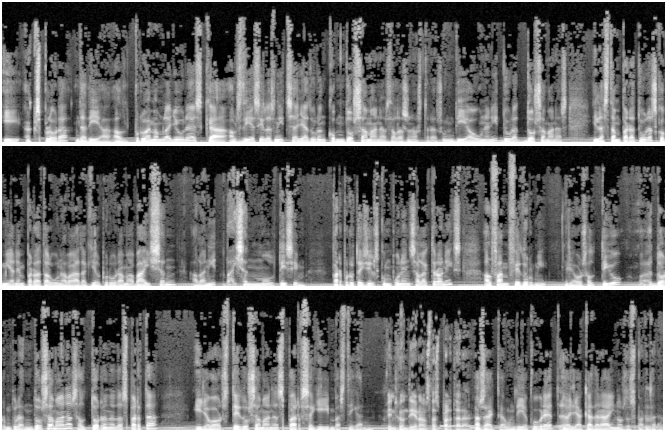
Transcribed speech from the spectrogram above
i explora de dia. El problema amb la Lluna és que els dies i les nits allà duren com dues setmanes de les nostres. Un dia o una nit dura dues setmanes. I les temperatures, com ja n'hem parlat alguna vegada aquí al programa, baixen a la nit, baixen moltíssim. Per protegir els components electrònics el fan fer dormir. I llavors el tio eh, dorm durant dues setmanes, el tornen a despertar i llavors té dues setmanes per seguir investigant. Fins que un dia no es despertarà. Exacte, un dia pobret allà quedarà i no es despertarà.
